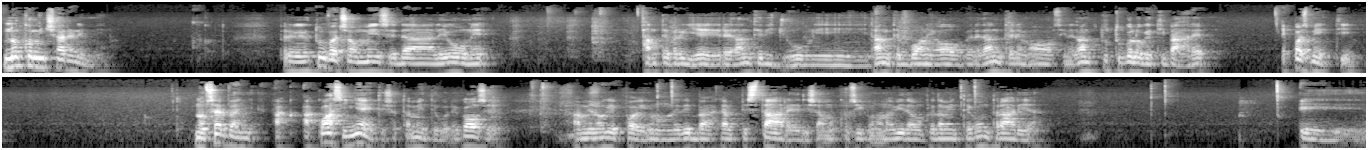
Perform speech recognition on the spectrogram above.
Non cominciare nemmeno. Perché tu faccia un mese da leone, tante preghiere, tanti digiuni, tante buone opere, tante elemosine, tanto, tutto quello che ti pare, e poi smetti, non serve a, a, quasi niente, certamente quelle cose, a meno che poi uno non le debba calpestare, diciamo così, con una vita completamente contraria. E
